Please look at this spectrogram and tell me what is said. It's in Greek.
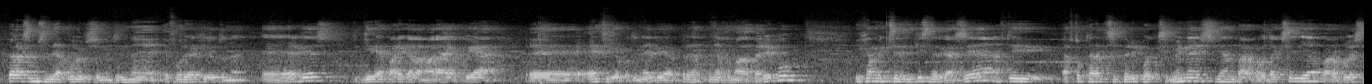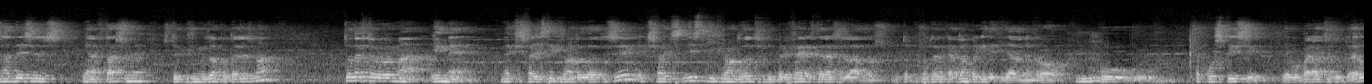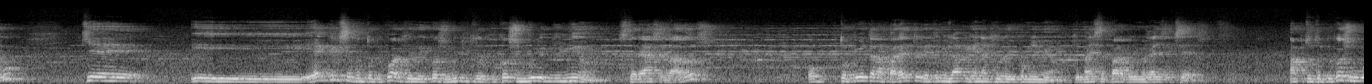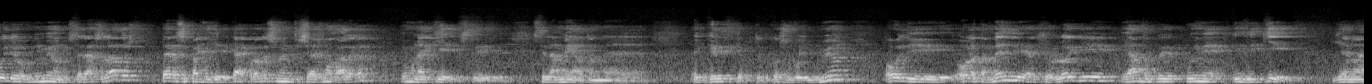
Πέρασαμε στη διαβούλευση με την ε, εφορία αρχιτέκτων Εύβοια, την κυρία Παρίκα Λαμαρά, η οποία ε, έφυγε από την Εύβοια πριν από μια εβδομάδα περίπου. Είχαμε εξαιρετική συνεργασία. Αυτή, αυτό κράτησε περίπου 6 μήνες. Γίνανε πάρα πολλά ταξίδια, πάρα πολλέ συναντήσεις για να φτάσουμε στο επιθυμητό αποτέλεσμα. Το δεύτερο βήμα είναι να εξασφαλιστεί η χρηματοδότηση. Εξασφαλίστηκε η χρηματοδότηση από την περιφέρεια Τερά Ελλάδος με το ποσό των 150.000 ευρώ mm-hmm. που θα κοστίσει η αποπεράτηση αυτού του έργου. Και η έγκριση από το τοπικό αρχαιολογικό συμβούλιο, το τοπικό συμβούλιο μνημείων Στερεά Ελλάδος, το οποίο ήταν απαραίτητο γιατί μιλάμε για ένα αρχαιολογικό μνημείο και μάλιστα πάρα πολύ μεγάλης αξίας. Από το τοπικό συμβούλιο μνημείων Στερεά Ελλάδος πέρασε πανηγυρικά η πρόταση με ενθουσιασμό, θα έλεγα. Ήμουν εκεί στη, στη Λαμία όταν ε, εγκρίθηκε από το τοπικό συμβούλιο μνημείων. Όλοι, όλα τα μέλη, οι αρχαιολόγοι, οι άνθρωποι που είναι ειδικοί για να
